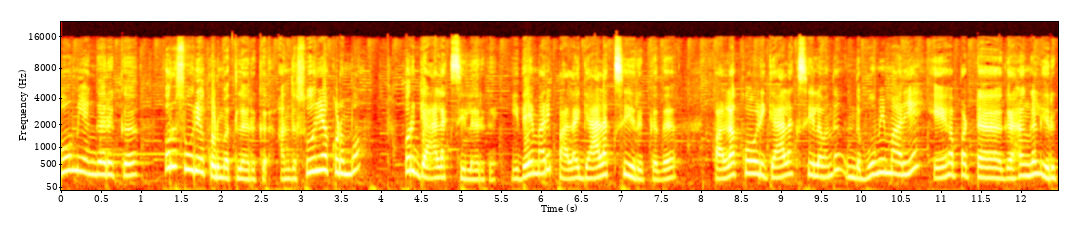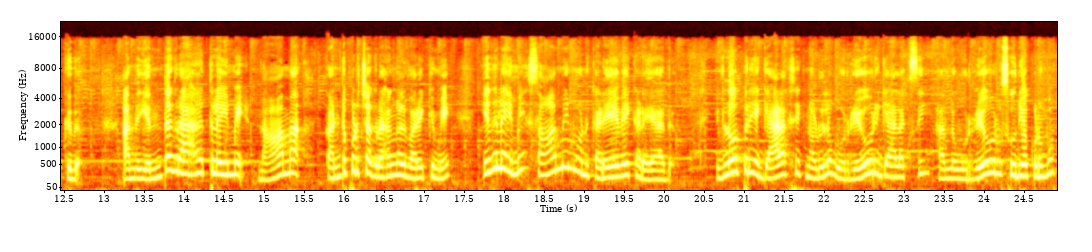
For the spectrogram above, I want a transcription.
பூமி எங்கே இருக்குது ஒரு சூரிய குடும்பத்தில் இருக்குது அந்த சூரிய குடும்பம் ஒரு கேலக்சியில் இருக்குது இதே மாதிரி பல கேலக்ஸி இருக்குது. பல கோடி கேலக்சியில் வந்து இந்த பூமி மாதிரியே ஏகப்பட்ட கிரகங்கள் இருக்குது. அந்த எந்த கிரகத்துலேயுமே நாம் கண்டுபிடிச்ச கிரகங்கள் வரைக்குமே எதுலேயுமே சாமின்னு ஒன்று கிடையவே கிடையாது. இவ்வளோ பெரிய கேலக்சிக்கு நடுவில் ஒரே ஒரு கேலக்ஸி அதில் ஒரே ஒரு சூரிய குடும்பம்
